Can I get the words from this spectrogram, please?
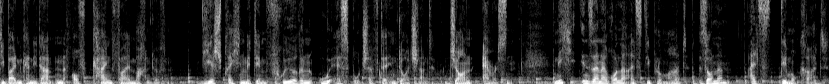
die beiden Kandidaten auf keinen Fall machen dürfen. Wir sprechen mit dem früheren US-Botschafter in Deutschland, John Emerson. Nicht in seiner Rolle als Diplomat, sondern als Demokrat.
